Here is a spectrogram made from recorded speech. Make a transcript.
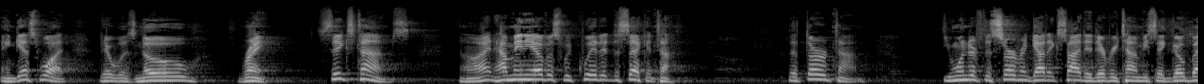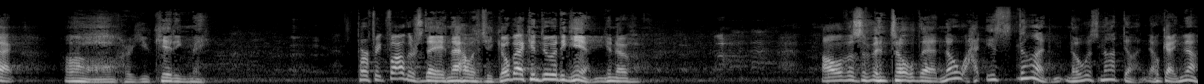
and guess what? There was no rain. Six times. All right. How many of us would quit it the second time? The third time. You wonder if the servant got excited every time he said, Go back. Oh, are you kidding me? Perfect Father's Day analogy. Go back and do it again, you know. All of us have been told that. No, it's done. No, it's not done. Okay, no.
